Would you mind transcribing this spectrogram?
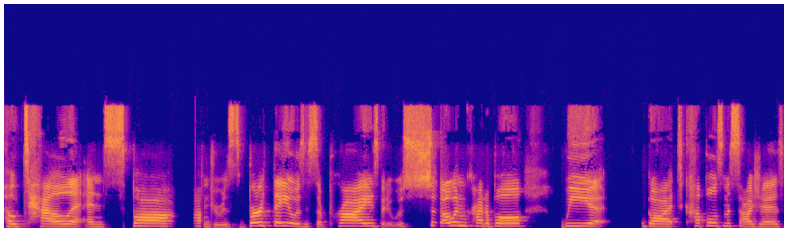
hotel and spa. Andrew's birthday. It was a surprise, but it was so incredible. We got couples massages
